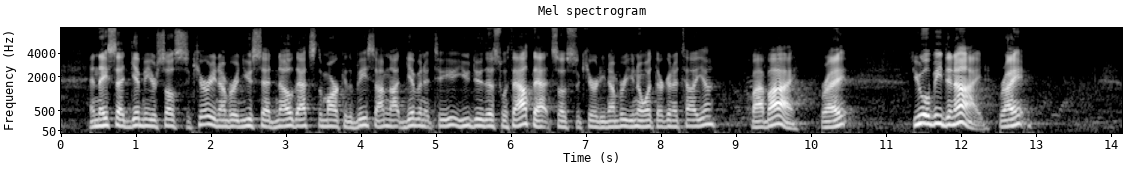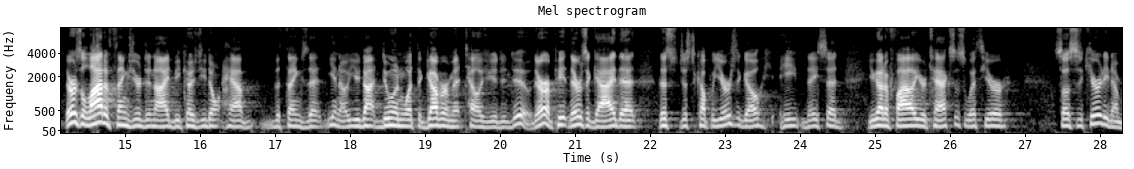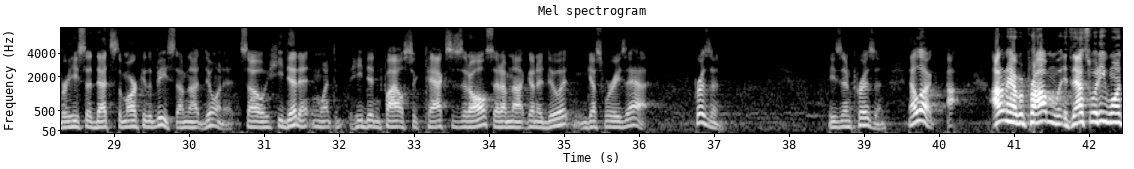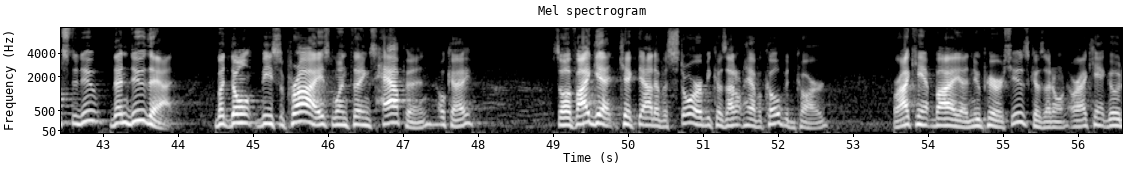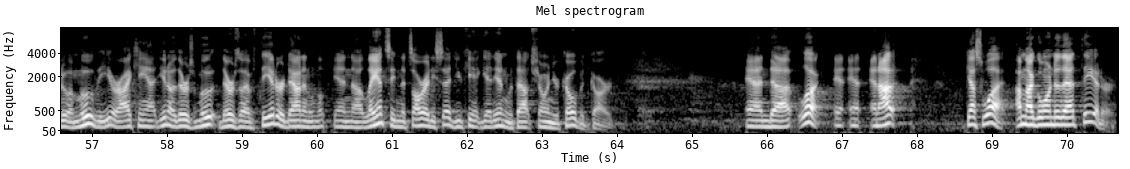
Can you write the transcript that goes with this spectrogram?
and they said, Give me your Social Security number, and you said, No, that's the mark of the beast, I'm not giving it to you, you do this without that Social Security number, you know what they're going to tell you? Bye bye, right? You will be denied, right? There's a lot of things you're denied because you don't have the things that, you know, you're not doing what the government tells you to do. There are, there's a guy that, this just a couple years ago, he, they said, you got to file your taxes with your social security number. He said, that's the mark of the beast. I'm not doing it. So he didn't and went to, he didn't file taxes at all, said, I'm not going to do it. And guess where he's at? Prison. He's in prison. Now, look, I, I don't have a problem. If that's what he wants to do, then do that. But don't be surprised when things happen, okay? So if I get kicked out of a store because I don't have a COVID card, or I can't buy a new pair of shoes because I don't, or I can't go to a movie, or I can't, you know, there's, there's a theater down in, in uh, Lansing that's already said you can't get in without showing your COVID card. And uh, look, and, and I, guess what? I'm not going to that theater.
